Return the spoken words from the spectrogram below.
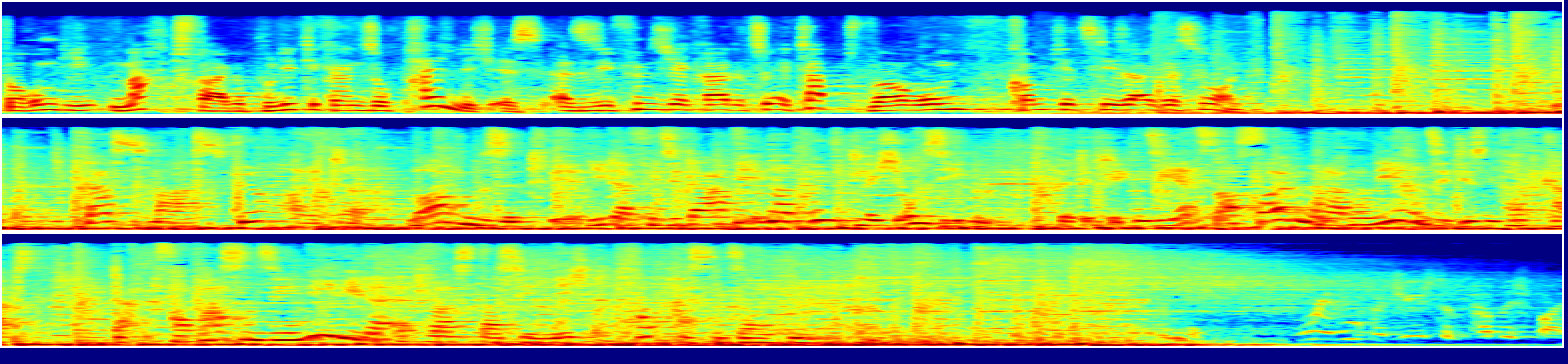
warum die Machtfrage Politikern so peinlich ist? Also Sie fühlen sich ja geradezu ertappt. Warum kommt jetzt diese Aggression? Das war's für heute. Morgen sind wir wieder für Sie da, wie immer pünktlich um sieben. Bitte klicken Sie jetzt auf Folgen oder abonnieren Sie diesen Podcast. Dann verpassen Sie nie wieder etwas, das Sie nicht verpassen sollten. Written, produced, and published by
